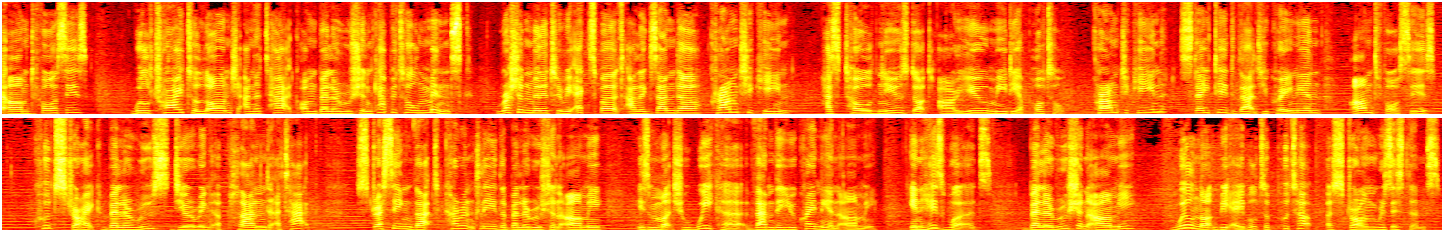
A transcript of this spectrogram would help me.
armed forces will try to launch an attack on Belarusian capital Minsk, Russian military expert Alexander Khramchikhin has told News.ru media portal. Khramchikhin stated that Ukrainian armed forces could strike Belarus during a planned attack, stressing that currently the Belarusian army is much weaker than the Ukrainian army. In his words, Belarusian army will not be able to put up a strong resistance.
